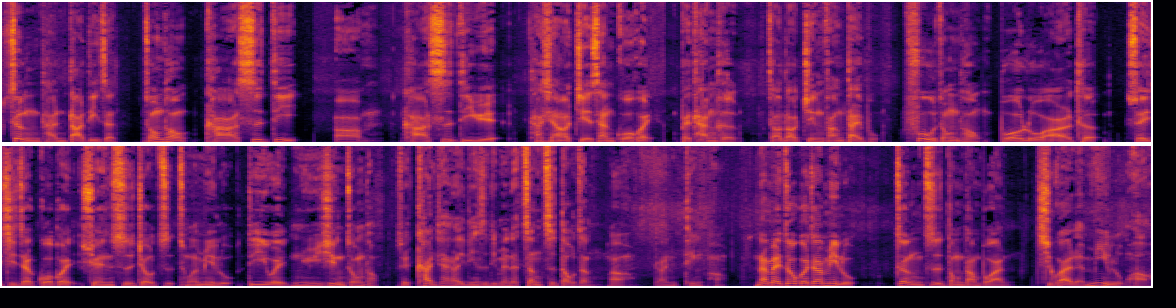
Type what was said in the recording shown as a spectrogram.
政坛大地震，总统卡斯蒂啊、卡斯蒂约，他想要解散国会，被弹劾，遭到警方逮捕。副总统博罗阿尔特随即在国会宣誓就职，成为秘鲁第一位女性总统。所以看起来，他一定是里面的政治斗争啊！让你听啊，南美洲国家秘鲁政治动荡不安，奇怪了，秘鲁哈，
